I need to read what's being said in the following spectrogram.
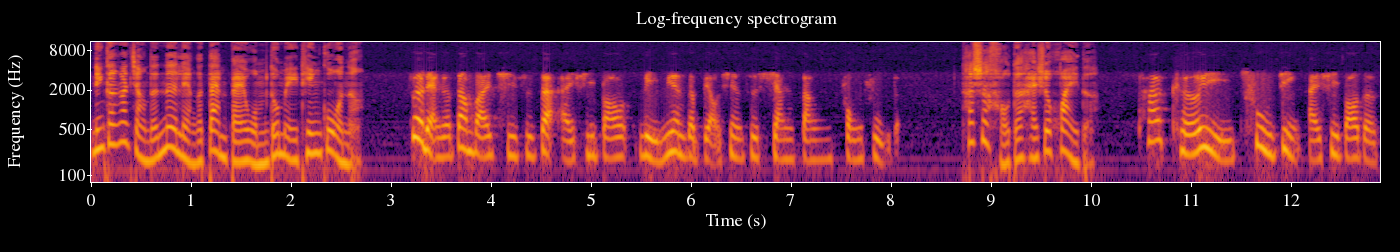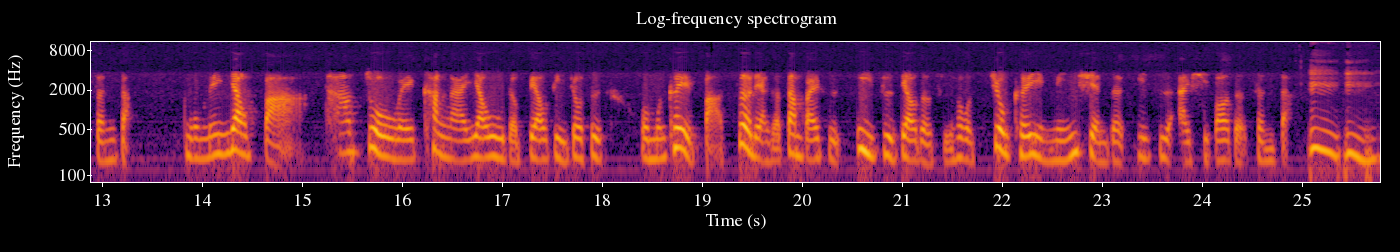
您刚刚讲的那两个蛋白，我们都没听过呢。这两个蛋白其实在癌细胞里面的表现是相当丰富的。它是好的还是坏的？它可以促进癌细胞的生长。我们要把它作为抗癌药物的标的，就是。我们可以把这两个蛋白质抑制掉的时候，就可以明显的抑制癌细胞的生长。嗯嗯，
